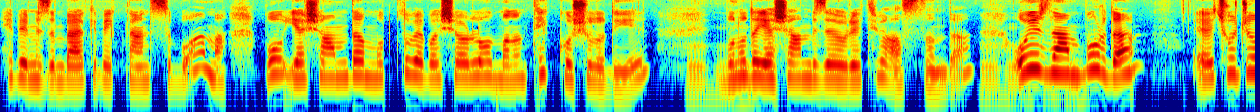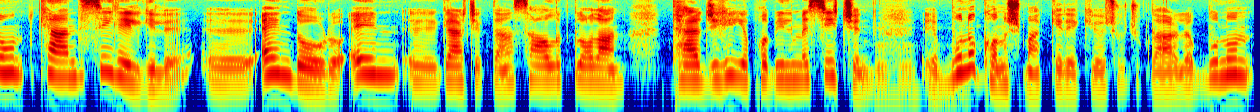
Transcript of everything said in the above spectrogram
hepimizin belki beklentisi bu ama bu yaşamda mutlu ve başarılı olmanın tek koşulu değil. Bunu da yaşam bize öğretiyor aslında. O yüzden burada e, çocuğun kendisiyle ilgili e, en doğru, en e, gerçekten sağlıklı olan tercihi yapabilmesi için e, bunu konuşmak gerekiyor çocuklarla. Bunun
